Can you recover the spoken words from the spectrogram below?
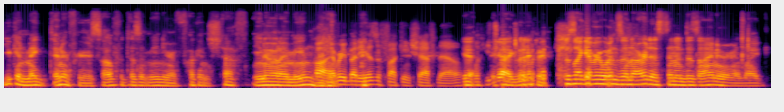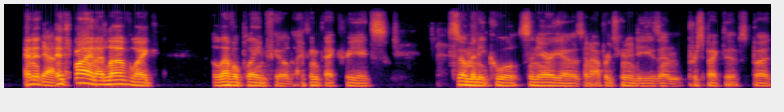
you can make dinner for yourself. It doesn't mean you're a fucking chef. You know what I mean? oh, Like- everybody is a fucking chef now. yeah, What are you yeah, about? exactly. Just like everyone's an artist and a designer, and like, and it, Yeah. it's fine. I love like a level playing field. I think that creates so many cool scenarios and opportunities and perspectives. But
